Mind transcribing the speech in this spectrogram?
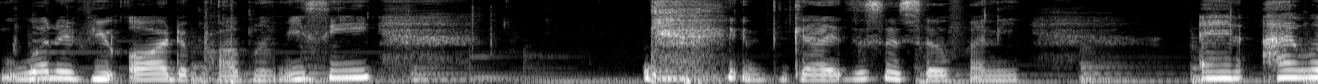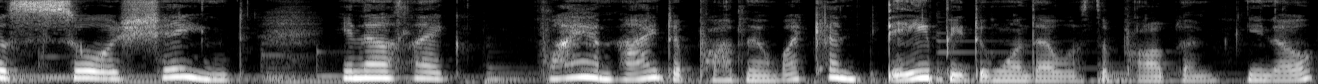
what if you are the problem? You see, guys, this is so funny. And I was so ashamed. You know, I was like, why am I the problem? Why can't they be the one that was the problem? You know,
